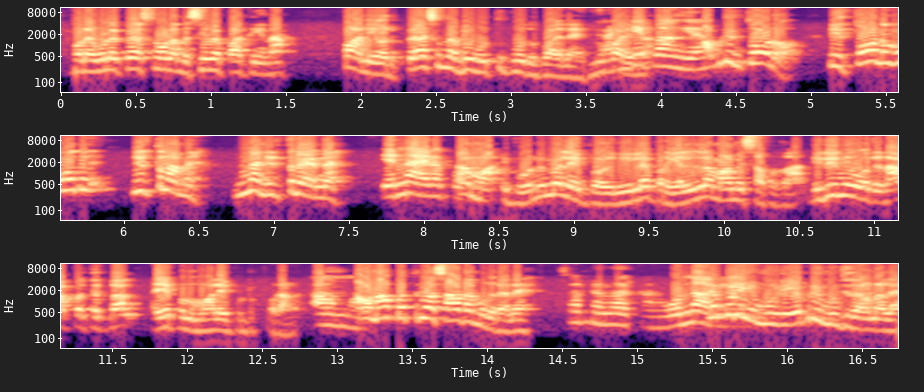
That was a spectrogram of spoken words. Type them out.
இப்போ நான் இவ்வளவு பேசணும் அந்த சீனை பாத்தீங்கன்னா பா நீ அவர் பேசணும் அப்படியே ஒத்து போகுதுப்பா இல்ல அப்படின்னு தோணும். நீ தோணும் போது நிறுத்தலாமே. என்ன நிறுத்தினா என்ன? என்ன ஆயிடப்போ ஆமா இப்போ ஒண்ணுமே இல்லை இப்போ நீ இல்ல எல்லா மாமி சாப்பிடலாம். திடீர்னு ஒரு நாற்பத்தெட்டு நாள் ஐயப்பன் மாலை போட்டு போறாங்க. அவன் நாற்பத்தி நாள் இருக்காங்க. ஒண்ணு எப்படி எப்படி முடிஞ்சது அவனால?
